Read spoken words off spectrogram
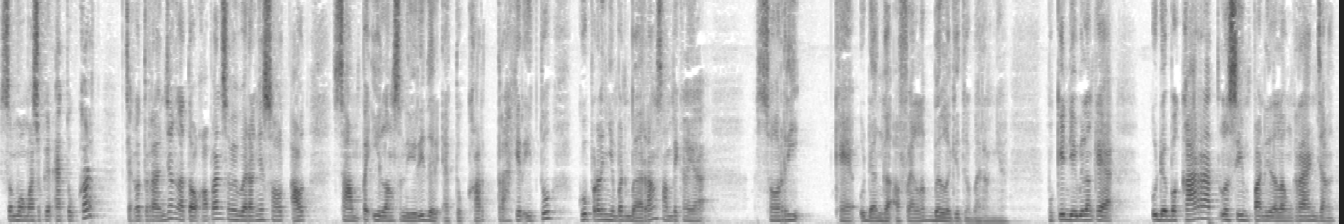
semua masukin add to cart, check out keranjang nggak tahu kapan sampai barangnya sold out sampai hilang sendiri dari add to cart. Terakhir itu gue pernah nyimpan barang sampai kayak sorry kayak udah nggak available gitu barangnya. Mungkin dia bilang kayak udah bekarat lo simpan di dalam keranjang.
